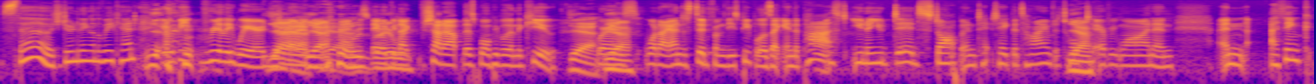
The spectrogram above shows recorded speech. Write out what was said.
"So, did you do anything on the weekend?" Yeah. It would be really weird. you Yeah, know what I mean? yeah, it was they would very be like, "Shut up! There's more people in the queue." Yeah. Whereas Yeah. what I understood from these people is like in the past, you know, you did stop and t- take the time to talk Yeah. to everyone, and and I think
